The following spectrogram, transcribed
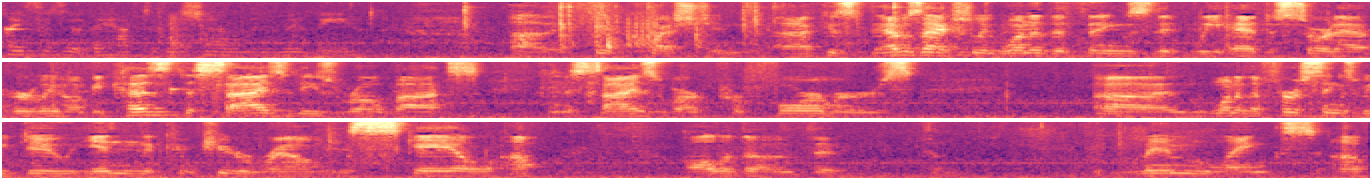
places that they have to be shown in the movie? Uh, good question. Because that was actually one of the things that we had to sort out early on. Because the size of these robots and the size of our performers, uh, one of the first things we do in the computer realm is scale up all of the, the limb lengths of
